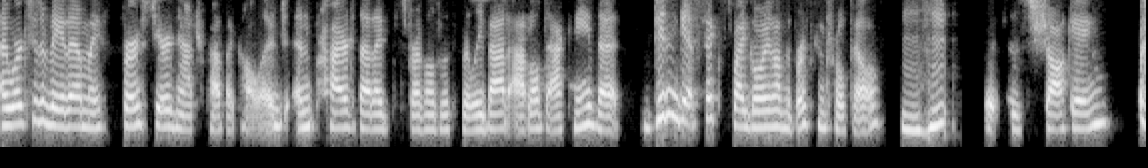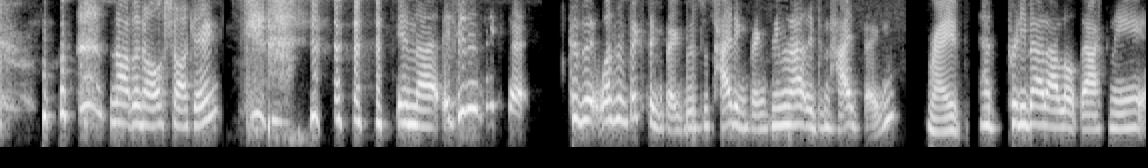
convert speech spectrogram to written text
I worked at Aveda my first year at naturopathic college, and prior to that, I'd struggled with really bad adult acne that didn't get fixed by going on the birth control pill, Mm-hmm. which is shocking. Not at all shocking in that it didn't fix it because it wasn't fixing things, it was just hiding things. Even that, it didn't hide things. right. had pretty bad adult acne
